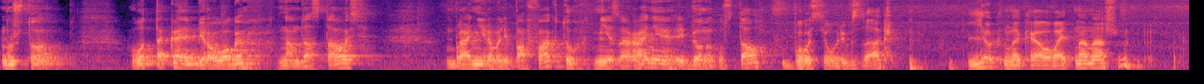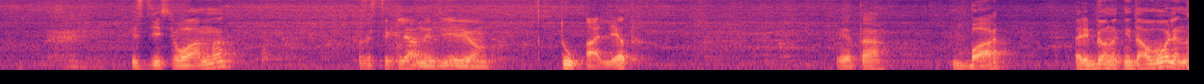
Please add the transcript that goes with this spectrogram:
Ну что, вот такая берлога нам досталась. Бронировали по факту, не заранее. Ребенок устал, бросил рюкзак, лег на кровать на нашу. Здесь ванна. За стеклянной дверью туалет. Это бар. Ребенок недоволен.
